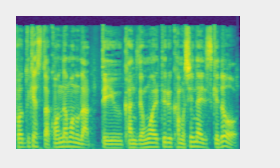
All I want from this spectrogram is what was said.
ポッドキャストはこんなものだっていう感じで思われてるかもしれないですけど、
